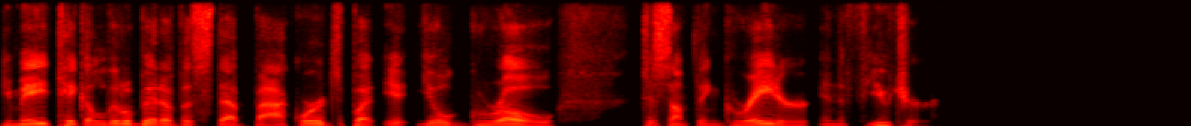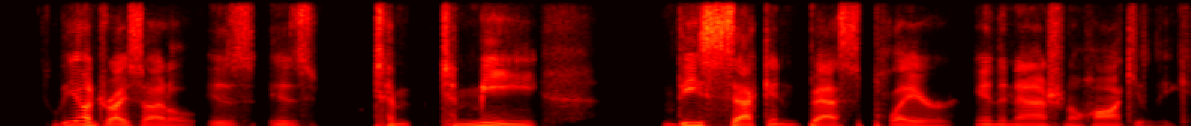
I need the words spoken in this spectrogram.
You may take a little bit of a step backwards, but it you'll grow to something greater in the future. Leon Draisaitl is is to to me the second best player in the National Hockey League.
